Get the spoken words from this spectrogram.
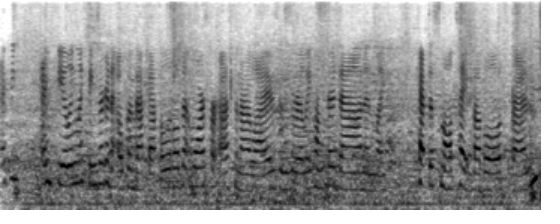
I think feeling like things are going to open back up a little bit more for us in our lives. We've really hunkered down and like kept a small, tight bubble of friends.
